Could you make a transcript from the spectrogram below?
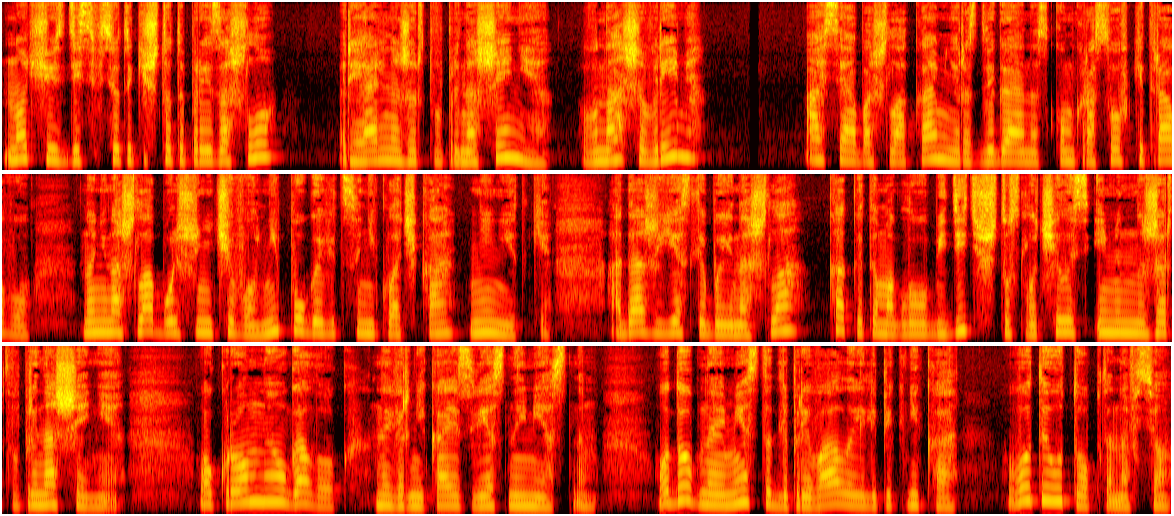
Ночью здесь все таки что-то произошло? Реально жертвоприношение? В наше время? Ася обошла камень, раздвигая носком кроссовки траву, но не нашла больше ничего, ни пуговицы, ни клочка, ни нитки. А даже если бы и нашла, как это могло убедить, что случилось именно жертвоприношение? Укромный уголок, наверняка известный местным. Удобное место для привала или пикника. Вот и утоптано все.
